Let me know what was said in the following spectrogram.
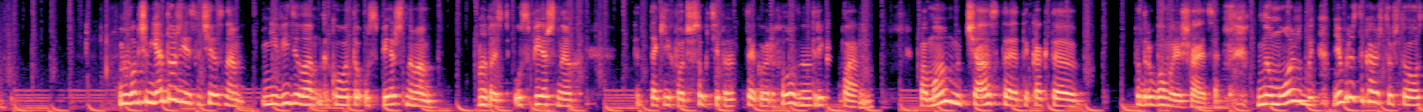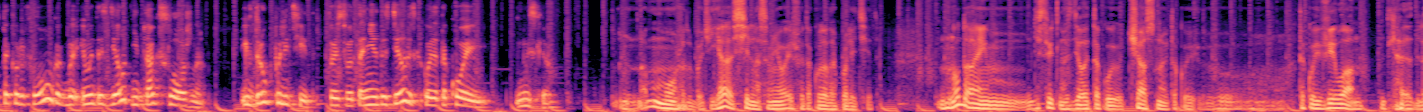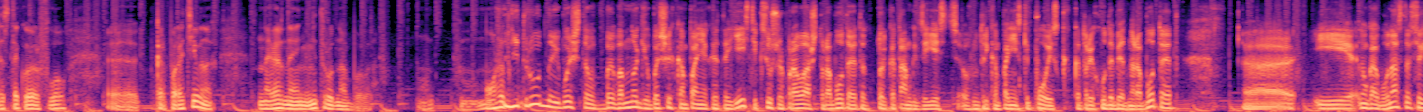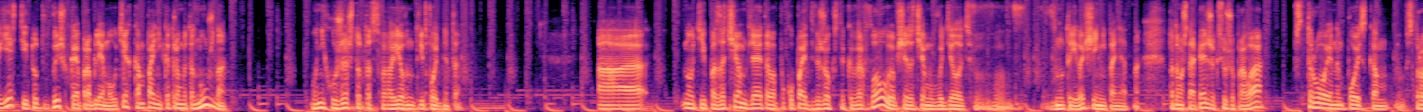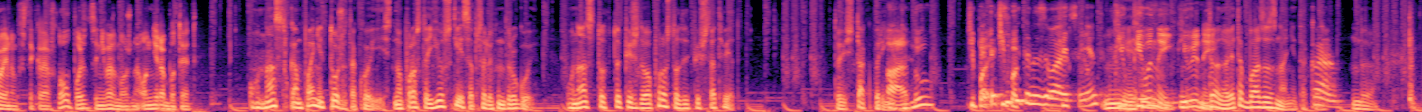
Ну, в общем, я тоже, если честно, не видела какого-то успешного, ну, то есть успешных таких вот штук типа Stack Overflow внутри компании. По-моему, часто это как-то по-другому решается. Но, может быть, мне просто кажется, что у Stack Overflow как бы им это сделать не так сложно. И вдруг полетит. То есть вот они это сделали с какой-то такой мыслью. Ну, может быть. Я сильно сомневаюсь, что это куда-то полетит. Ну да, им действительно сделать такую частную, такой, э, такой вилан для, для Stack Overflow э, корпоративных, наверное, нетрудно было. Может. Нетрудно, и больше того, во многих больших компаниях это есть. И Ксюша права, что работает это только там, где есть внутрикомпанейский поиск, который худо-бедно работает. Э, и, ну, как бы у нас это все есть, и тут, видишь, какая проблема. У тех компаний, которым это нужно, у них уже что-то свое внутри поднято. А, ну, типа, зачем для этого покупать движок Stack Overflow, и вообще зачем его делать в, в, внутри, вообще непонятно. Потому что, опять же, Ксюша права, встроенным поиском, встроенным в Stack Overflow пользоваться невозможно, он не работает. У нас в компании тоже такое есть, но просто use case абсолютно другой. У нас тот, кто пишет вопрос, тот и пишет ответ. То есть так принято. А, ну, типа... Это типа, тикеты называются, нет? Нет, Q&A, Q&A. Да, да, это база знаний такая. А. Да.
